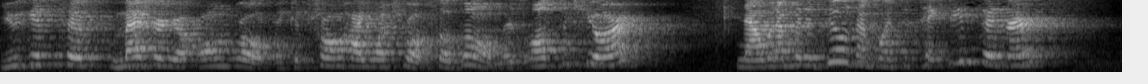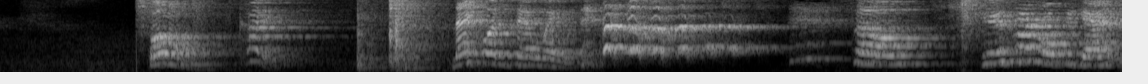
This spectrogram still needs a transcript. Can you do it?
you get to measure your own rope and control how you want your rope. So boom, it's all secure. Now what I'm gonna do is I'm going to take these scissors, boom, cut it. What is that way? so here's my rope again,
